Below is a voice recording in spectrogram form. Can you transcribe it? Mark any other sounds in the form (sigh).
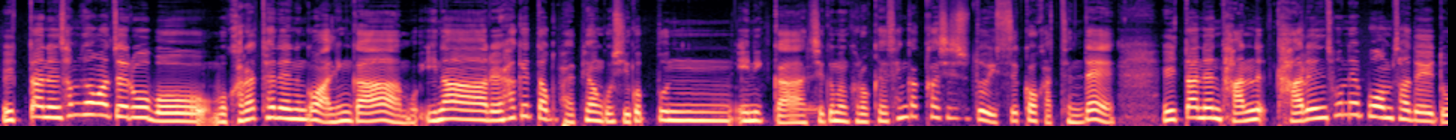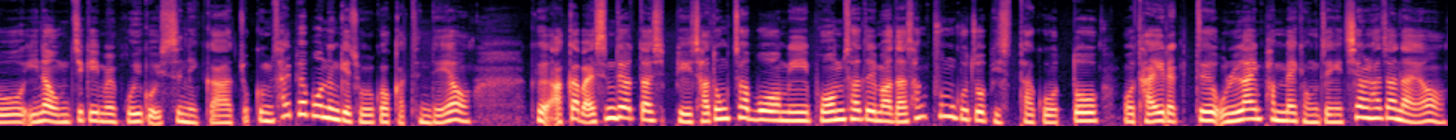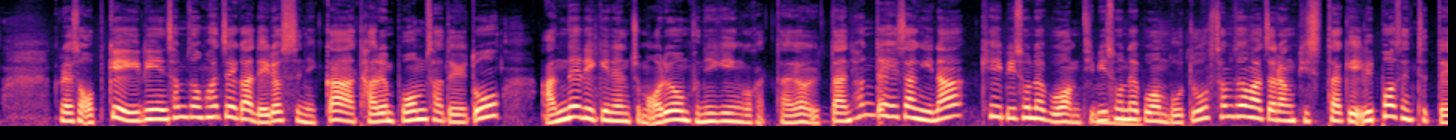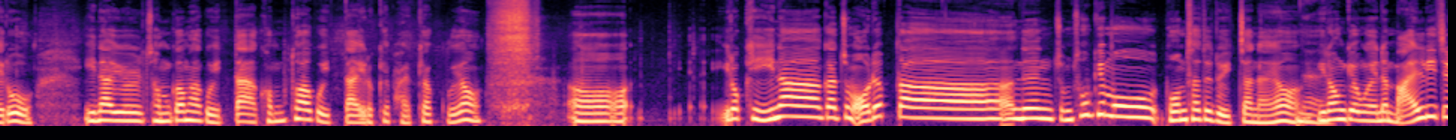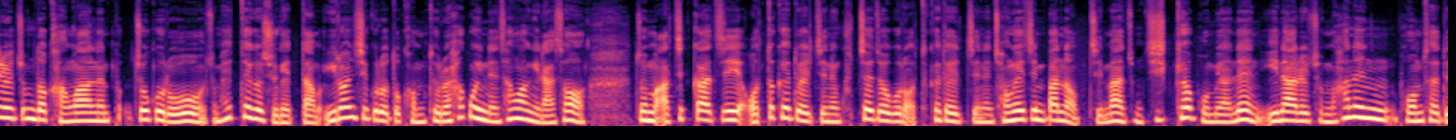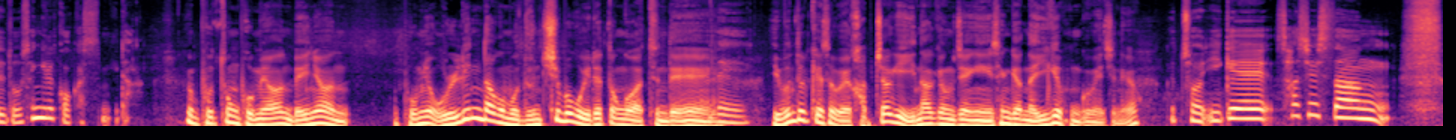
일단은 삼성화재로 뭐, 뭐 갈아타야 되는 거 아닌가, 뭐 인하를 하겠다고 발표한 곳이 이것뿐이니까 지금은 그렇게 생각하실 수도 있을 것 같은데 일단은 다른, 다른 손해보험사들도 인하 움직임을 보이고 있으니까 조금 살펴보는 게 좋을 것 같은데요. 그 아까 말씀드렸다시피 자동차 보험이 보험사들마다 상품 구조 비슷하고 또 뭐 다이렉트 온라인 판매 경쟁이 치열하잖아요. 그래서 업계 1위인 삼성 화재가 내렸으니까 다른 보험사들도 안 내리기는 좀 어려운 분위기인 것 같아요. 일단 현대해상이나 KB손해보험, DB손해보험 모두 삼성화재랑 비슷하게 1%대로 인하율 점검하고 있다, 검토하고 있다 이렇게 밝혔고요. 어, 이렇게 인하가 좀 어렵다는 좀 소규모 보험사들도 있잖아요. 네. 이런 경우에는 마일리지를 좀 더 강화하는 쪽으로 좀 혜택을 주겠다. 뭐 이런 식으로도 검토를 하고 있는 상황이라서 좀 아직까지 어떻게 될지는 구체적으로 어떻게 될지는 정해진 바는 없지만 좀 지켜보면은 인하를 좀 하는 보험사들도 생길 것 같습니다. 보통 보면 매년 보면 올린다고 뭐 눈치 보고 이랬던 것 같은데 네. 이분들께서 왜 갑자기 인하 경쟁이 생겼나 이게 궁금해지네요. 그렇죠. 이게 사실상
